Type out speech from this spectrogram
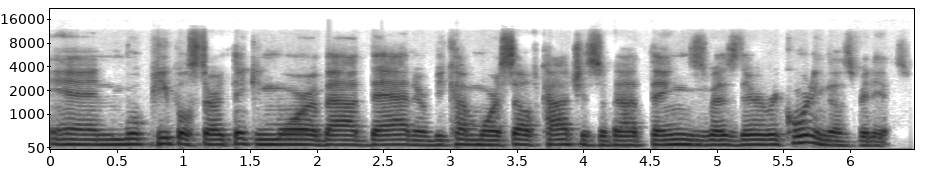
and will people start thinking more about that or become more self-conscious about things as they're recording those videos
